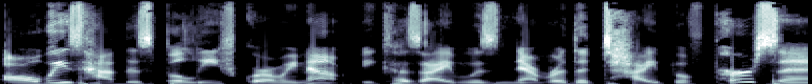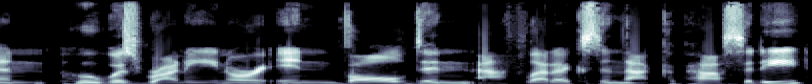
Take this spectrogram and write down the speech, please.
always had this belief growing up because I was never the type of person who was running or involved in athletics in that capacity.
